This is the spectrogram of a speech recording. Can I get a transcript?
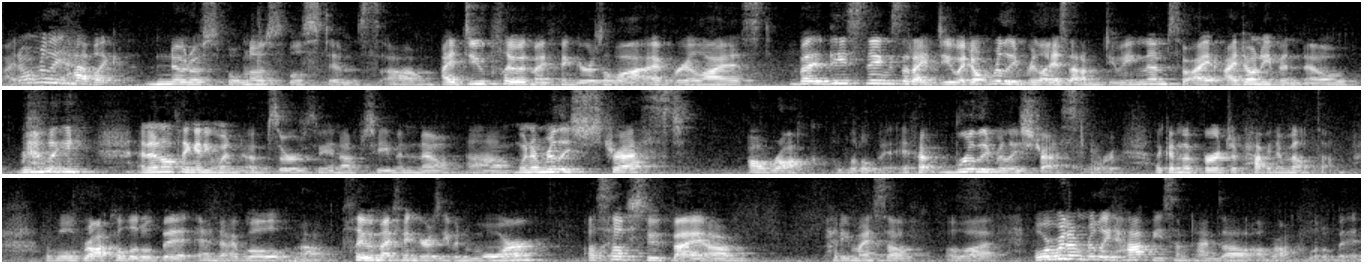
I don't really have like noticeable, noticeable stims. Um, I do play with my fingers a lot, I've realized. But these things that I do, I don't really realize that I'm doing them, so I, I don't even know, really. And I don't think anyone observes me enough to even know. Um, when I'm really stressed, I'll rock a little bit. If I'm really, really stressed or like on the verge of having a meltdown, I will rock a little bit and I will um, play with my fingers even more. I'll self-soothe by um, petting myself a lot. Or when I'm really happy, sometimes I'll, I'll rock a little bit.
